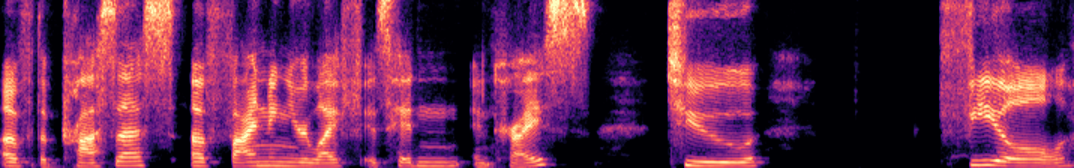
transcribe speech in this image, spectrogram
of the process of finding your life is hidden in Christ to feel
